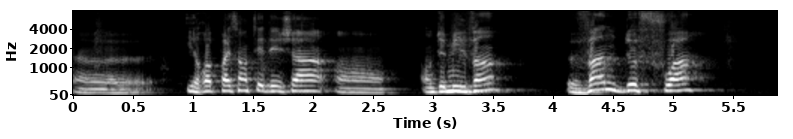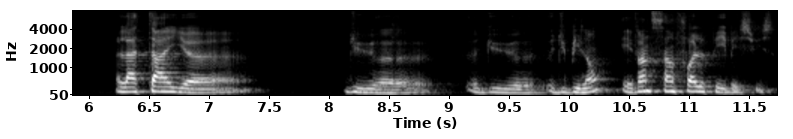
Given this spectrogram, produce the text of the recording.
Euh, il représentait déjà en, en, 2020 22 fois la taille euh, du, euh, du, euh, bilan et 25 fois le PIB suisse.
